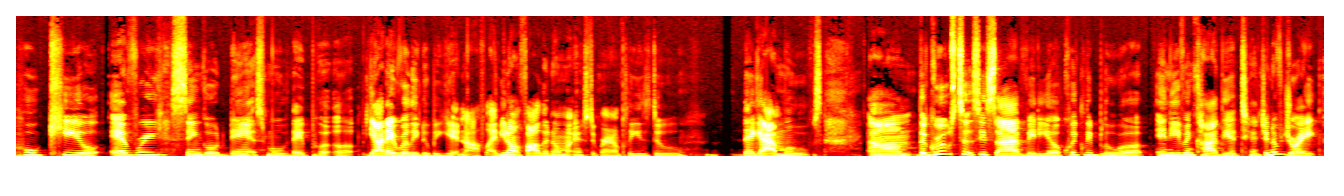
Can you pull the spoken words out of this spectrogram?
who kill every single dance move they put up. Y'all, they really do be getting off. Like, if you don't follow them on my Instagram, please do. They got moves. Um, the group's Tootsie Side video quickly blew up and even caught the attention of Drake,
